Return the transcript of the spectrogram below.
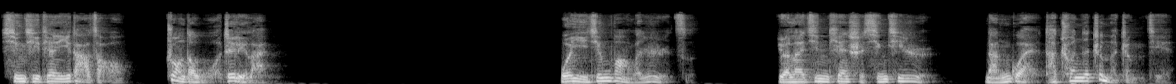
星期天一大早撞到我这里来？我已经忘了日子，原来今天是星期日，难怪他穿得这么整洁。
